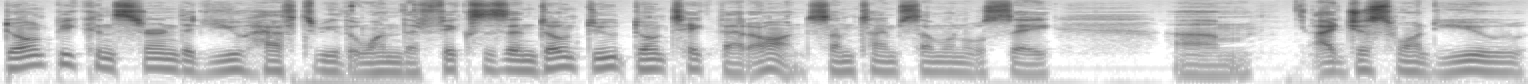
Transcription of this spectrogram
don't be concerned that you have to be the one that fixes, and don't do don't take that on. Sometimes someone will say, um, "I just want you."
